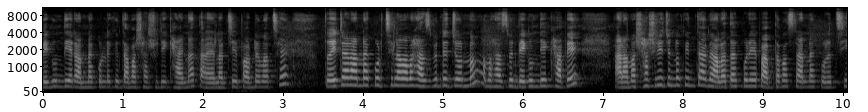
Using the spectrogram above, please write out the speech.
বেগুন দিয়ে রান্না করলে কিন্তু আমার শাশুড়ি খায় না, তার অ্যালার্জির প্রবলেম আছে। তো এটা রান্না করছিলাম আমার হাজব্যান্ডের জন্য, আমার হাজব্যান্ড বেগুন দিয়ে খাবে। আর আমার শাশুড়ির জন্য কিন্তু আমি আলাদা করে পাবদা মাছ রান্না করেছি,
